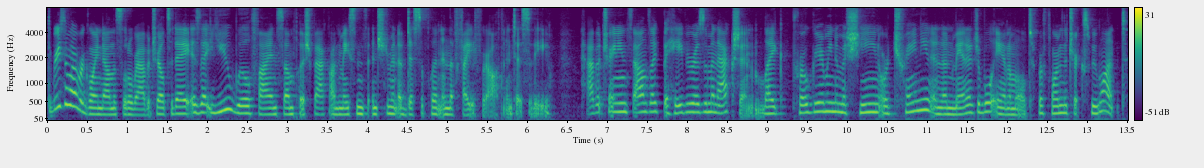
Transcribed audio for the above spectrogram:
The reason why we're going down this little rabbit trail today is that you will find some pushback on Mason's instrument of discipline in the fight for authenticity. Habit training sounds like behaviorism in action, like programming a machine or training an unmanageable animal to perform the tricks we want.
